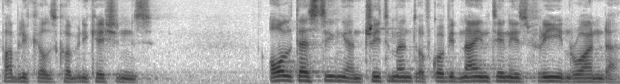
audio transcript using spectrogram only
public health communications. All testing and treatment of COVID-19 is free in Rwanda,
